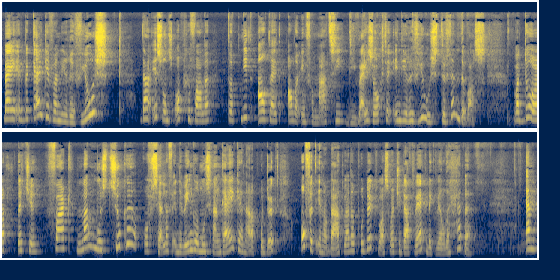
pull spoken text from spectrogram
bij het bekijken van die reviews, daar is ons opgevallen dat niet altijd alle informatie die wij zochten in die reviews te vinden was. Waardoor dat je vaak lang moest zoeken of zelf in de winkel moest gaan kijken naar het product of het inderdaad wel het product was wat je daadwerkelijk wilde hebben. En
